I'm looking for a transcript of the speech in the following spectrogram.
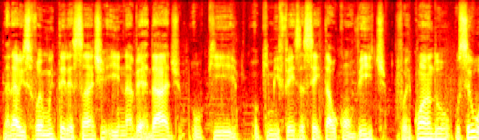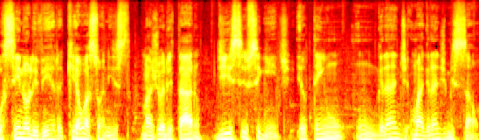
Entendeu? Isso foi muito interessante e, na verdade, o que, o que me fez aceitar o convite foi quando o seu Ursino Oliveira, que é o acionista majoritário, disse o seguinte: eu tenho um, um grande, uma grande missão,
